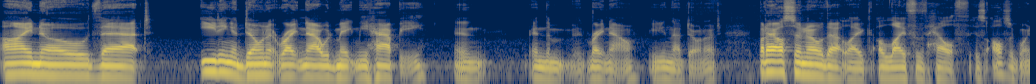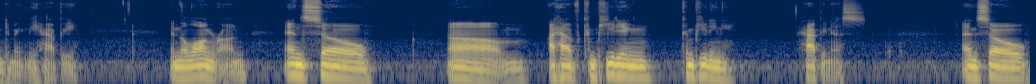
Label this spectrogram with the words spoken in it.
I know that eating a donut right now would make me happy, and in the right now eating that donut. But I also know that like a life of health is also going to make me happy in the long run, and so um, I have competing competing happiness, and so.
